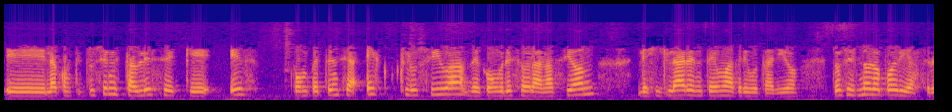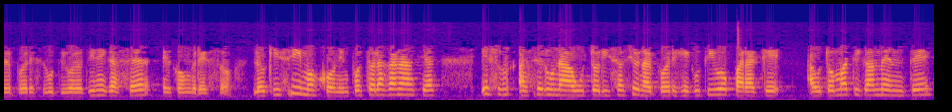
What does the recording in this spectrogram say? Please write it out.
la Constitución establece que es competencia exclusiva del Congreso de la Nación legislar en tema tributario. Entonces no lo podría hacer el Poder Ejecutivo, lo tiene que hacer el Congreso. Lo que hicimos con impuesto a las ganancias es hacer una autorización al Poder Ejecutivo para que automáticamente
